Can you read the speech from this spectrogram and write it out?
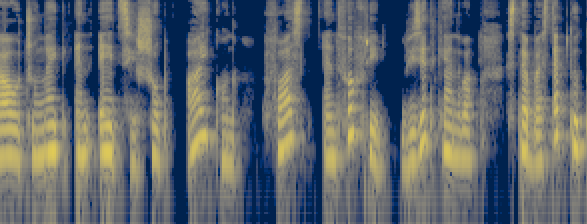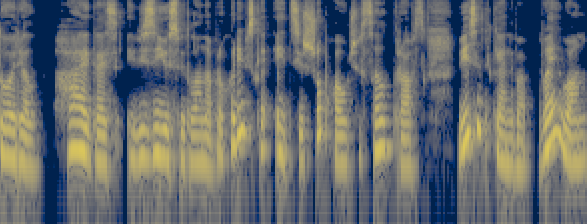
how to make an Etsy shop icon fast and for free. Visit Canva. Step-by-step tutorial. Hi guys, with you Svetlana Prokhorivska, Etsy shop how to sell crafts. Visit Canva. Way 1.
